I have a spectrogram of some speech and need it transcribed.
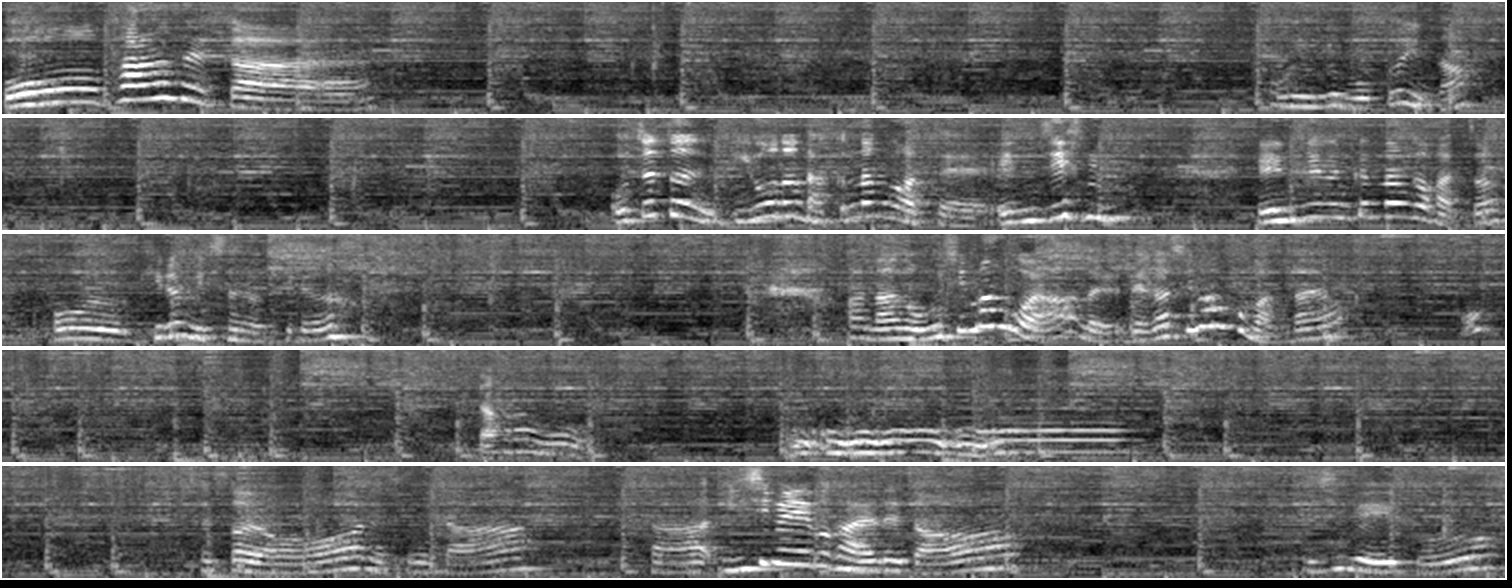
오, 파란 색깔. 어, 여기 뭐 또 있나? 어쨌든 이거는 다 끝난 것 같아. 엔진, 엔진은 끝난 것 같죠? 어, 기름 있어요, 기름. 아, 나 너무 심한 거야? 내, 내가 심한 거 맞나요? 어? 시작을 하고. 오오오오오오. 됐어요. 됐습니다. 자, 20웨이브 가야 되죠. 20웨이브.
